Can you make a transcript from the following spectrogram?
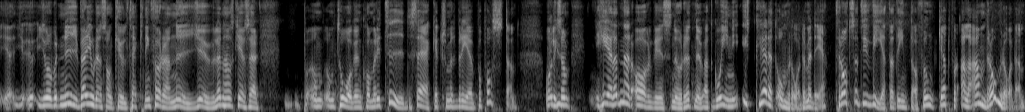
Eh, Robert Nyberg gjorde en sån kul teckning förra nyjulen. Han skrev så här om, om tågen kommer i tid, säkert som ett brev på posten. Och liksom hela den här avregleringssnurret nu, att gå in i ytterligare ett område med det, trots att vi vet att det inte har funkat på alla andra områden.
